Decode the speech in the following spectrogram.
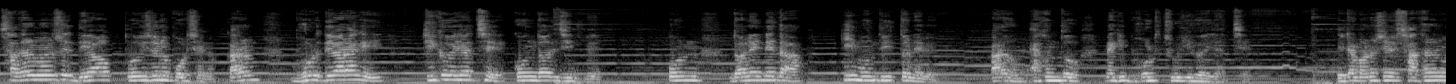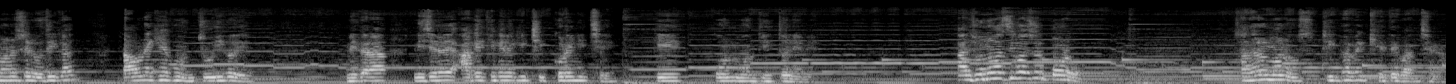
সাধারণ মানুষের দেওয়া প্রয়োজনও পড়ছে না। কারণ ভোট দেওয়ার আগেই ঠিক হয়ে যাচ্ছে কোন দল জিতবে, কোন দলের নেতা কি মন্ত্রিত্ব নেবে। কারণ এখন তো নাকি ভোট চুরি হয়ে যাচ্ছে। যেটা মানুষের, সাধারণ মানুষের অধিকার, তাও নাকি এখন চুরি হয়ে নেতারা নিজেরাই আগে থেকে নাকি ঠিক করে নিচ্ছে কে কোন মন্ত্রিত্ব নেবে? আজ উনআশি বছর পরও সাধারণ মানুষ ঠিকভাবে খেতে পাচ্ছে না।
